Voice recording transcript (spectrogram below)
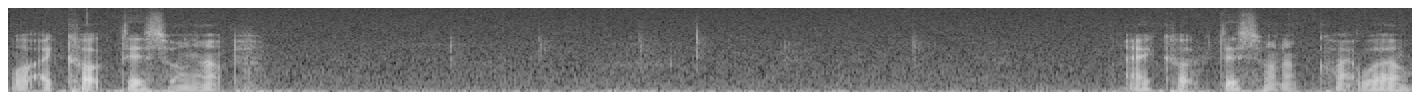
Well, I cocked this one up. I cocked this one up quite well.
